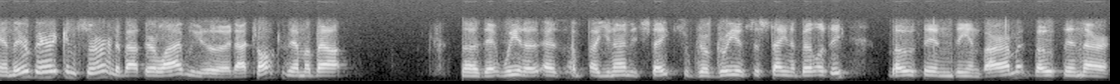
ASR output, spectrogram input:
and they're very concerned about their livelihood. I talked to them about uh, that we, as a, a United States, agree in sustainability, both in the environment, both in our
